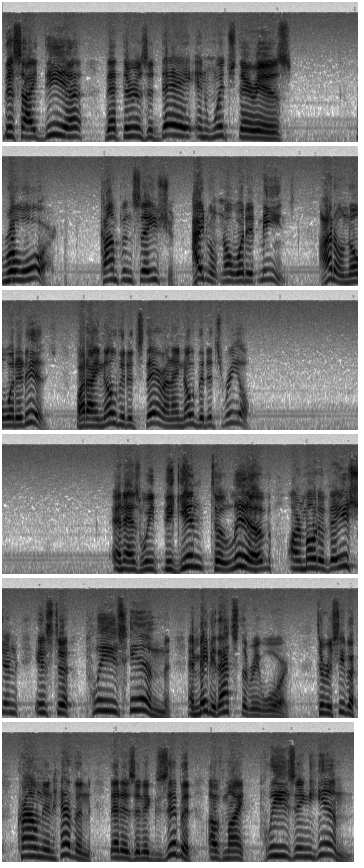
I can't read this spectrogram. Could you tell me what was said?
this idea that there is a day in which there is reward, compensation. I don't know what it means. I don't know what it is. But I know that it's there and I know that it's real. And as we begin to live, our motivation is to please Him. And maybe that's the reward to receive a crown in heaven that is an exhibit of my pleasing Him.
